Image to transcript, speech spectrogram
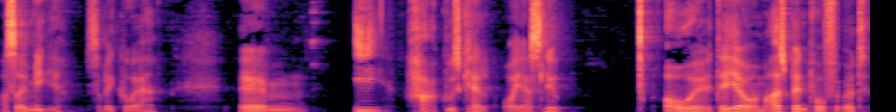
og så Emilie, som ikke kunne være her. Øhm, I har Guds kald over jeres liv. Og øh, det jeg var meget spændt på ført,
